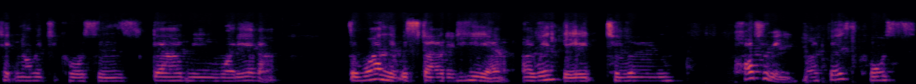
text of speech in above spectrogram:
technology courses, gardening, whatever. The one that was started here, I went there to learn pottery. My first course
